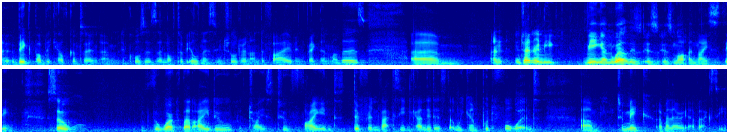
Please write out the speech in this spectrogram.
a big public health concern. Um, it causes a lot of illness in children under five, in pregnant mothers. Um, and generally, being unwell is, is, is not a nice thing. So the work that I do tries to find different vaccine candidates that we can put forward um, to make a malaria vaccine.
